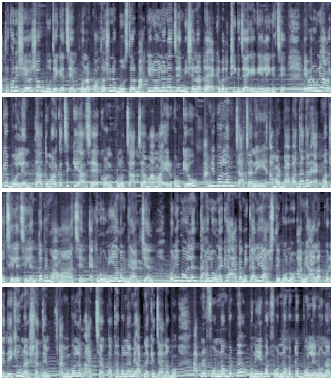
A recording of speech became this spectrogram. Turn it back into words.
এতক্ষণে সেও সব বুঝে গেছে। ওনার কথা শুনে বুঝতে আর বাকি রইল না যে নিশানাটা একেবারে ঠিক জায়গায় গিয়ে লেগেছে। এবার উনি আমাকে বললেন, তা তোমার কাছে কে আছে এখন? কোনো চাচা মামা এরকম কেউ? আমি বললাম, চাচা নেই। আমার বাবা দাদার একমাত্র ছেলে ছিলেন, তবে মামা আছেন। এখন উনি আমার গার্জিয়ান উনি বললেন, তাহলে ওনাকে আগামীকালই আসতে বলো। আমি আলাপ করে দেখি ওনার সাথে। আমি বললাম আচ্ছা কথা বলে আমি আপনাকে জানাব। আপনার ফোন নম্বরটা উনি এবার ফোন নম্বরটা বললেন ওনার।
